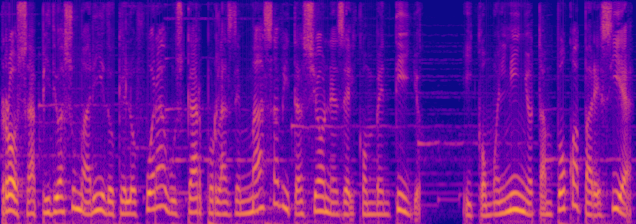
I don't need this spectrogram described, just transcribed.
Rosa pidió a su marido que lo fuera a buscar por las demás habitaciones del conventillo, y como el niño tampoco aparecía,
